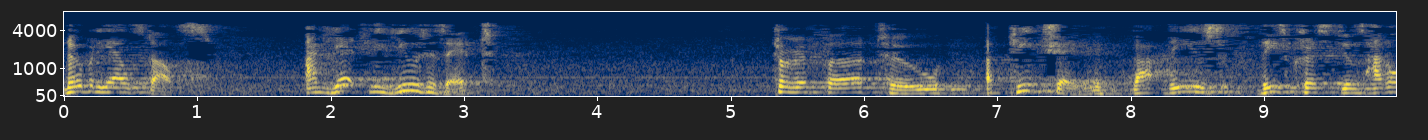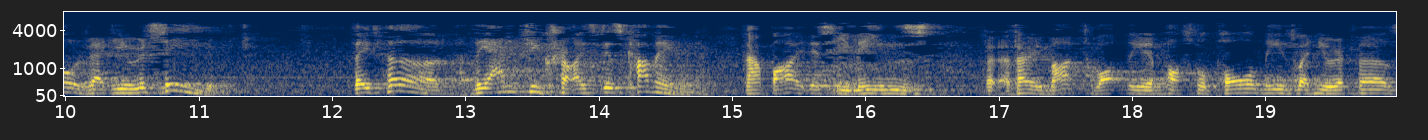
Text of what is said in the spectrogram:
Nobody else does. And yet he uses it to refer to a teaching that these, these Christians had already received. They'd heard the Antichrist is coming. Now, by this he means very much what the Apostle Paul means when he refers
